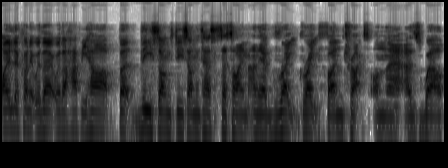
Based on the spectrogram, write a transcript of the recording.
I look on it with a with a happy heart, but these songs do stand the test of time, and they are great, great fun tracks on there as well.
